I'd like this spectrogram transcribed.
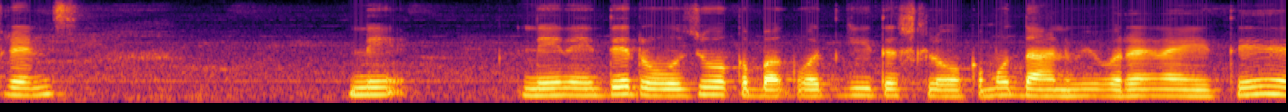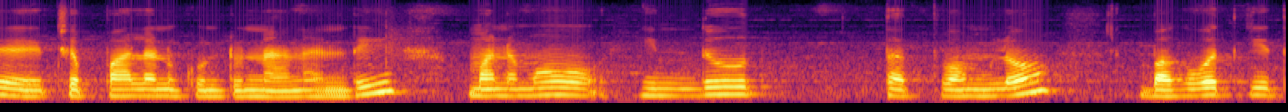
ఫ్రెండ్స్. నే నేనైతే రోజు ఒక భగవద్గీత శ్లోకము దాని వివరణ అయితే చెప్పాలనుకుంటున్నానండి. మనము హిందూ తత్వంలో భగవద్గీత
